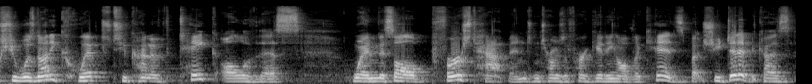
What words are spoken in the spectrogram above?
she was not equipped to kind of take all of this when this all first happened in terms of her getting all the kids, but she did it because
